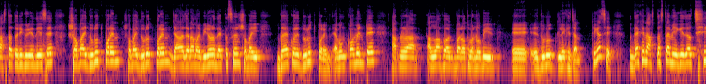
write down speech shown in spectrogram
রাস্তা তৈরি করে দিয়েছে। সবাই দূরত পড়েন, সবাই দূরত পড়েন, যারা যারা আমার ভিডিওটা দেখতেছেন, সবাই দয়া করে দূরত পড়েন এবং কমেন্টে আপনারা আল্লাহ আকবার অথবা নবীর দুরুদ লিখে যান, ঠিক আছে? দেখেন আস্তে আস্তে আমি এগিয়ে যাচ্ছি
